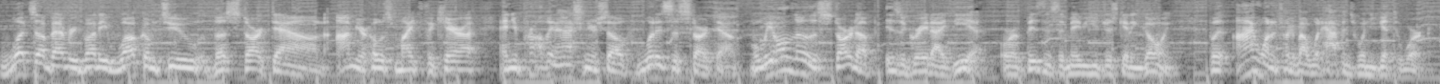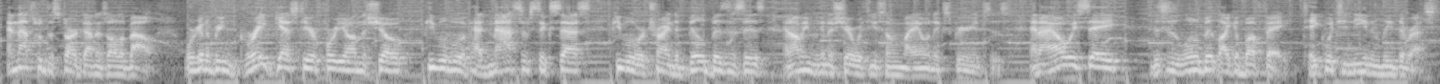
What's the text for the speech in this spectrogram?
What's up, everybody? Welcome to The Start Down. I'm your host, Mike Ficara, and you're probably asking yourself, what is the start down? Well, we all know the startup is a great idea or a business that maybe you're just getting going. But I want to talk about what happens when you get to work. And that's what the start down is all about. We're going to bring great guests here for you on the show, people who have had massive success, people who are trying to build businesses, and I'm even going to share with you some of my own experiences. And I always say this is a little bit like a buffet. Take what you need and leave the rest.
